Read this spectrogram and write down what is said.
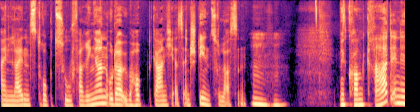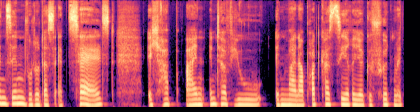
einen Leidensdruck zu verringern oder überhaupt gar nicht erst entstehen zu lassen. Mhm. Mir kommt gerade in den Sinn, wo du das erzählst, ich habe ein Interview in meiner Podcast-Serie geführt mit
